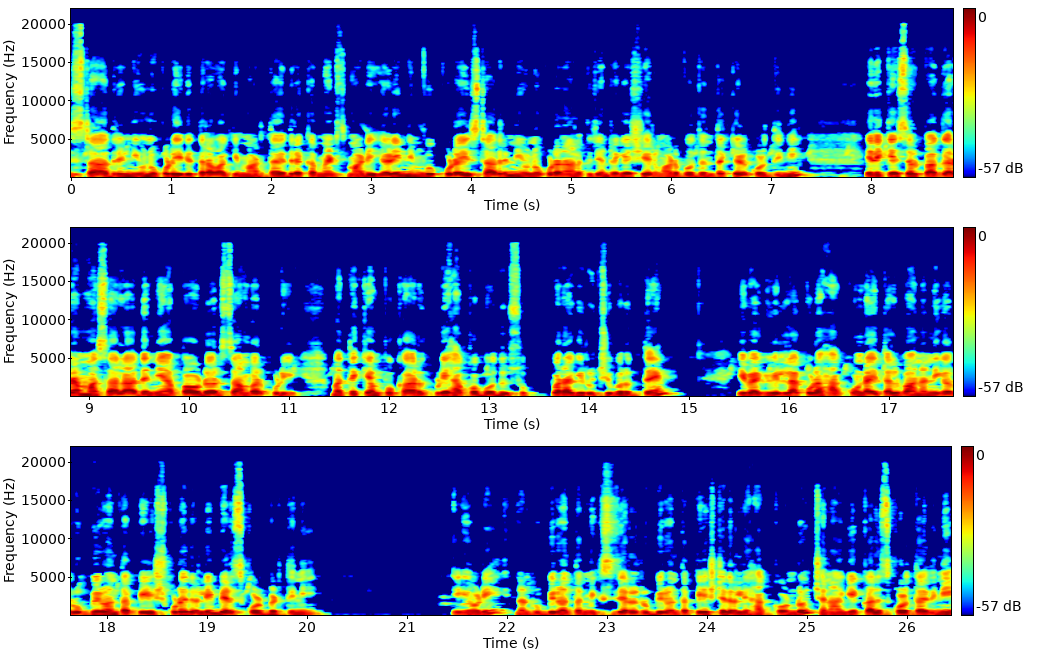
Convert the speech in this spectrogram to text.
ಇಷ್ಟ ಆದರೆ ನೀವು ಕೂಡ ಇದೇ ಥರವಾಗಿ ಮಾಡ್ತಾಯಿದ್ರೆ ಕಮೆಂಟ್ಸ್ ಮಾಡಿ ಹೇಳಿ. ನಿಮಗೂ ಕೂಡ ಇಷ್ಟ ಆದರೆ ನೀವು ಕೂಡ ನಾಲ್ಕು ಜನರಿಗೆ ಶೇರ್ ಮಾಡ್ಬೋದು ಅಂತ ಕೇಳ್ಕೊಳ್ತೀನಿ. ಇದಕ್ಕೆ ಸ್ವಲ್ಪ ಗರಂ ಮಸಾಲ, ಧನಿಯಾ ಪೌಡರ್ ಸಾಂಬಾರು ಪುಡಿ ಮತ್ತು ಕೆಂಪು ಖಾರದ ಪುಡಿ ಹಾಕ್ಕೋಬೋದು ಸೂಪರಾಗಿ ರುಚಿ ಬರುತ್ತೆ. ಇವಾಗ ಇವೆಲ್ಲ ಕೂಡ ಹಾಕ್ಕೊಂಡಾಯ್ತಲ್ವಾ? ನಾನೀಗ ರುಬ್ಬಿರುವಂಥ ಪೇಸ್ಟ್ ಕೂಡ ಇದರಲ್ಲಿ ಬೆರೆಸ್ಕೊಳ್ಬಿಡ್ತೀನಿ ಈಗ ನೋಡಿ, ನಾನು ರುಬ್ಬಿರೋಂಥ ಮಿಕ್ಸಿ ಜಾರಲ್ಲಿ ರುಬ್ಬಿರೋಂಥ ಪೇಸ್ಟ್ ಇದರಲ್ಲಿ ಹಾಕ್ಕೊಂಡು ಚೆನ್ನಾಗಿ ಕಲಿಸ್ಕೊಳ್ತಾ ಇದ್ದೀನಿ.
